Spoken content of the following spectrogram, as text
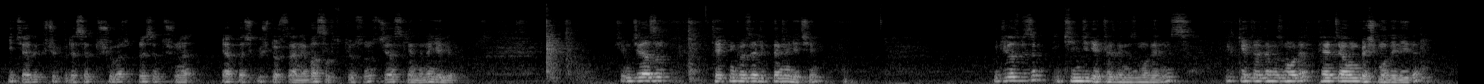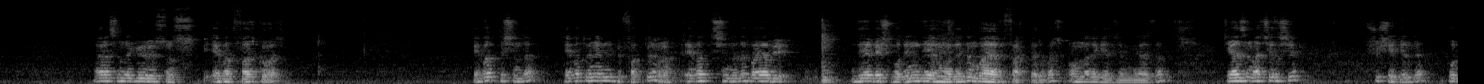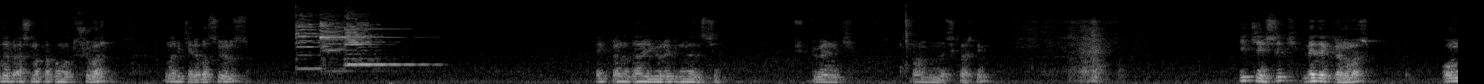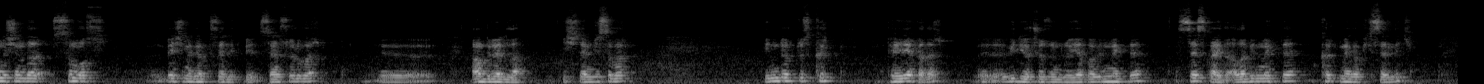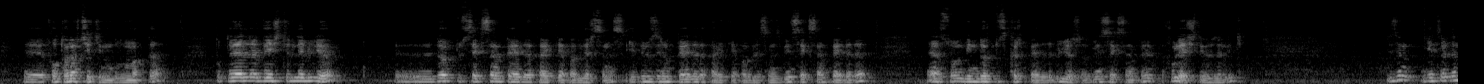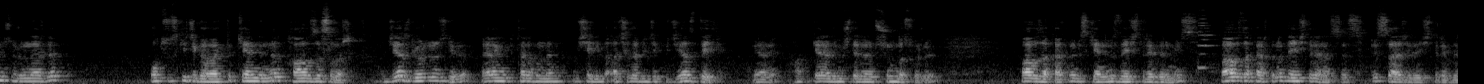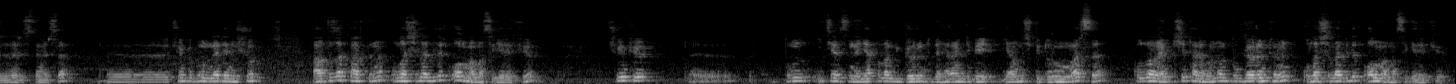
İçeride küçük bir reset tuşu var. Reset tuşuna yaklaşık 3-4 saniye basılı tutuyorsunuz. Cihaz kendine geliyor. Şimdi cihazın teknik özelliklerine geçeyim. Bu cihaz bizim ikinci getirdiğimiz modelimiz. İlk getirdiğimiz model PT15 modeliydi. Arasında görüyorsunuz bir ebat farkı var. Ebat dışında, ebat önemli bir faktör ama ebat dışında da bayağı bir D5 modelinin diğer modelden bayağı bir farkları var. Onlara geleceğim birazdan. Cihazın açılışı şu şekilde. Burada bir açma kapama tuşu var. Buna bir kere basıyoruz. Ekranı daha iyi görebilmeniz için şu güvenlik bandını da çıkartayım. İlk inçlik LED ekranı var. Onun dışında CMOS 5 megapiksellik bir sensörü var. Ee, Umbrella işlemcisi var. 1440p'ye kadar e, video çözünürlüğü yapabilmekte. Ses kaydı alabilmekte. 40 megapiksellik e, fotoğraf çekimi bulunmakta. Bu değerler değiştirilebiliyor. E, 480p'de de kayıt yapabilirsiniz. 720p'de de kayıt yapabilirsiniz. 1080p'de de. En son 1440p'de de biliyorsunuz 1080p Full HD özellik. Bizim getirdiğimiz ürünlerde 32 GB'lık kendinden hafızası var. Cihaz gördüğünüz gibi herhangi bir tarafından bir şekilde açılabilecek bir cihaz değil. Yani genelde müşterilerim şunu da soruyor. Hafıza kartını biz kendimiz değiştirebilir miyiz? Hafıza kartını değiştiremezsiniz. Biz sadece değiştirebiliriz eğer istenirse. Ee, çünkü bunun nedeni şu. Hafıza kartının ulaşılabilir olmaması gerekiyor. Çünkü e, bunun içerisinde yapılan bir görüntüde herhangi bir yanlış bir durum varsa kullanan kişi tarafından bu görüntünün ulaşılabilir olmaması gerekiyor.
